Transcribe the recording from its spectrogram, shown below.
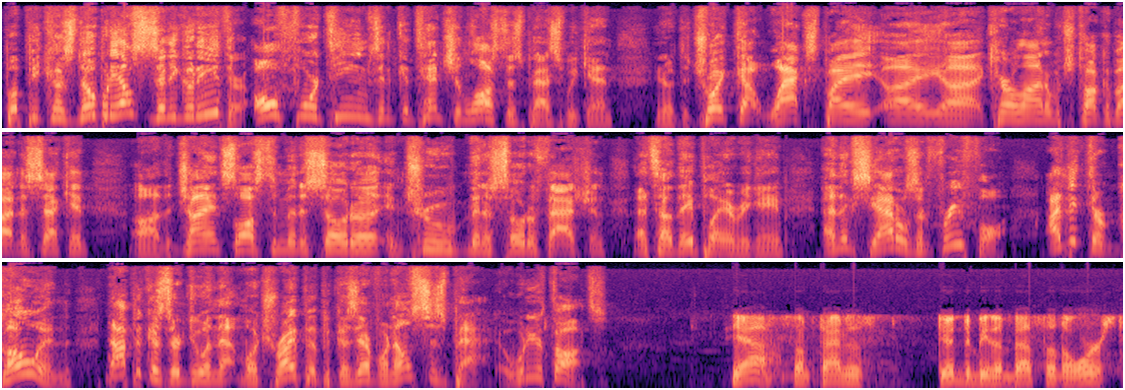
but because nobody else is any good either. All four teams in contention lost this past weekend. You know, Detroit got waxed by, by uh, Carolina, which we'll talk about in a second. Uh, the Giants lost to Minnesota in true Minnesota fashion. That's how they play every game. I think Seattle's in free fall. I think they're going not because they're doing that much right, but because everyone else is bad. What are your thoughts? Yeah, sometimes it's good to be the best of the worst,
